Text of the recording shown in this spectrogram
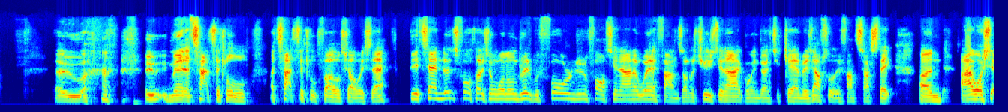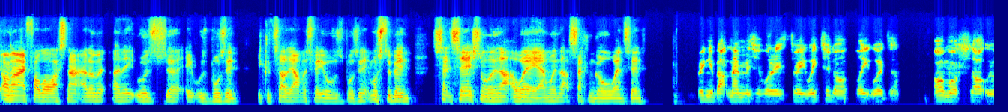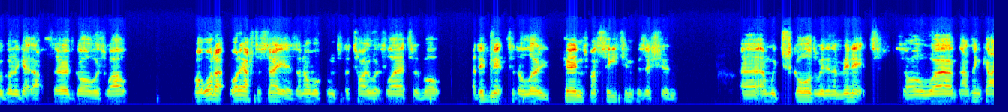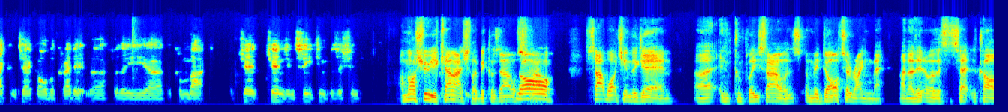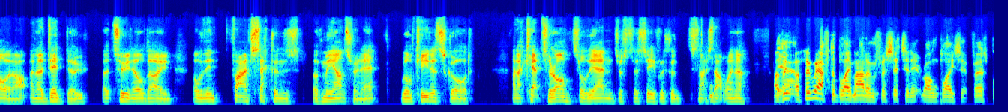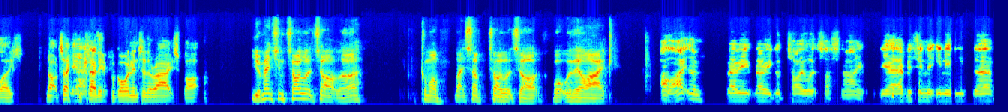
who who made a tactical a tactical foul, shall we say. The attendance, 4,100 with 449 away fans on a Tuesday night going down to Cambridge. Absolutely fantastic. And I watched it on iFollow last night, Adam, and it was uh, it was buzzing you could tell the atmosphere was buzzing. It must have been sensational in that away, and when that second goal went in. Bringing back memories of what it three weeks ago, Fleetwood. Almost thought we were going to get that third goal as well. But what I, what I have to say is, I know we'll come to the toilets later, but I did nip to the loo, changed my seating position, uh, and we'd scored within a minute. So uh, I think I can take all the credit there for the uh, the comeback, ch- changing seating position. I'm not sure you can actually because I was No, sat, sat watching the game uh, in complete silence, and my daughter rang me, and I didn't know whether to set the call or not, and I did do at 2 0 down. But within five seconds of me answering it, Will Keane had scored. And I kept her on till the end just to see if we could snatch that winner. I think I think we have to blame Adam for sitting at wrong place at first place, not taking Yeah, credit for going into the right spot. You mentioned toilet talk there. Come on, let's have toilet talk. What were they like? I like them. Very, very good toilets last night. Yeah, everything that you need there.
